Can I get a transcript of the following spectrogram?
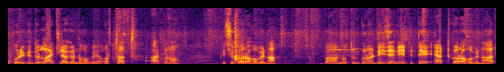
উপরে কিন্তু লাইট লাগানো হবে। অর্থাৎ আর কোনো কিছু করা হবে না বা নতুন কোনো ডিজাইন এটিতে অ্যাড করা হবে না আর।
